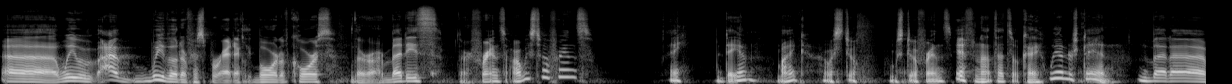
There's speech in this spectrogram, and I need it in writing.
Uh, we I, we voted for sporadically bored, of course. They're our buddies, they're friends. Are we still friends? Hey, Dan, Mike, are we still are we still friends? If not, that's okay. We understand. But uh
